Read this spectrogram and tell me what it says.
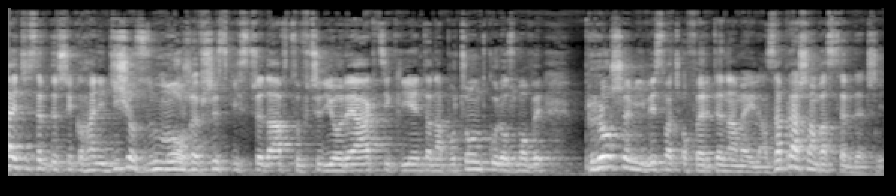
Witajcie serdecznie, kochani. Dziś o zmorze wszystkich sprzedawców, czyli o reakcji klienta na początku rozmowy. Proszę mi wysłać ofertę na maila. Zapraszam Was serdecznie.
